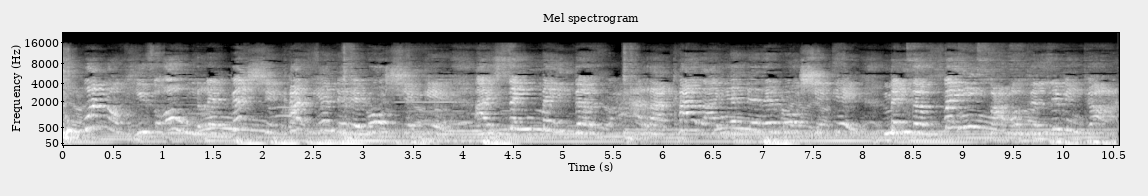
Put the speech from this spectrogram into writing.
to one of his own. I say, may the may the favor of the living God,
